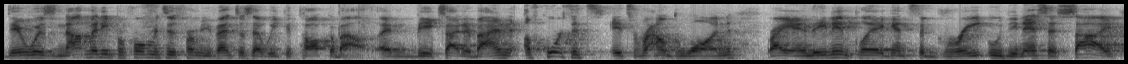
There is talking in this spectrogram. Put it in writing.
there was not many performances from Juventus that we could talk about and be excited about. And of course, it's it's round one, right? And they didn't play against a great Udinese side,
